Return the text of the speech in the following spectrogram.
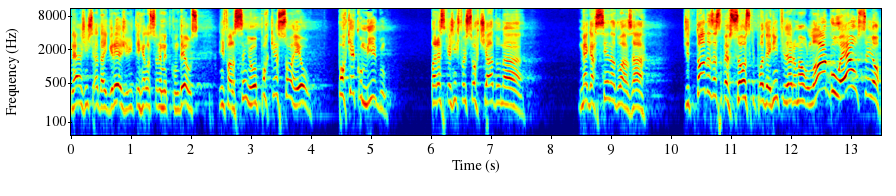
Né? A gente é da igreja, a gente tem relacionamento com Deus. A gente fala, Senhor, por que só eu? Por que comigo? Parece que a gente foi sorteado na mega cena do azar. De todas as pessoas que poderiam fizeram mal, logo eu, Senhor,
